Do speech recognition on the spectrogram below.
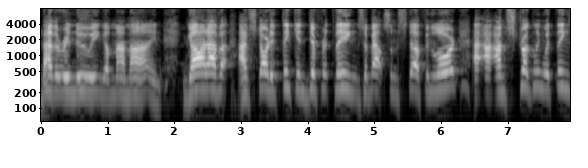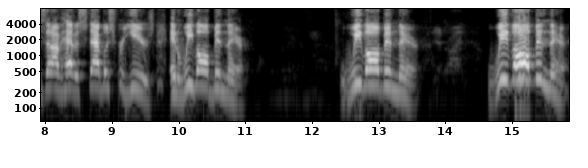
by the renewing of my mind. God, I've, I've started thinking different things about some stuff. And Lord, I, I'm struggling with things that I've had established for years. And we've all been there. We've all been there. We've all been there.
